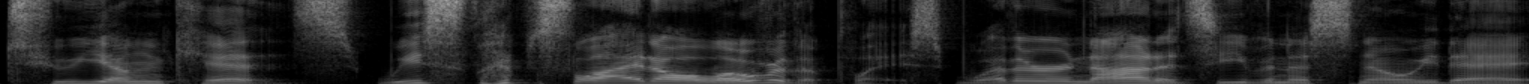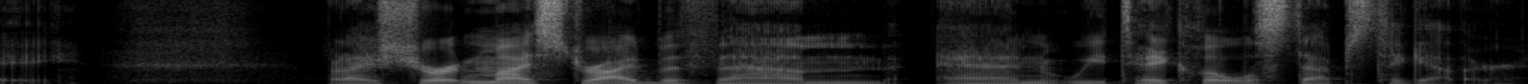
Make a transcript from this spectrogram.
two young kids. We slip slide all over the place, whether or not it's even a snowy day. But I shorten my stride with them and we take little steps together.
